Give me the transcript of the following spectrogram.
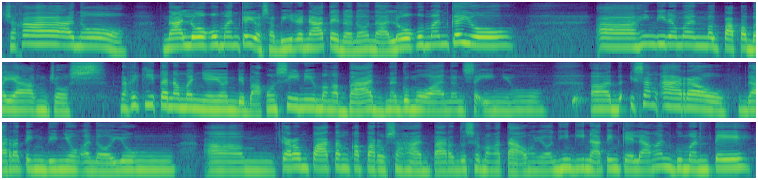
Tsaka ano, naloko man kayo, sabihin na natin ano, naloko man kayo, ah hindi naman magpapabaya ang Diyos. Nakikita naman niya yon, 'di ba? Kung sino yung mga bad na gumawa nun sa inyo. D- isang araw darating din yung ano, yung um, karampatang kaparusahan para do sa mga taong yon. Hindi natin kailangan gumante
